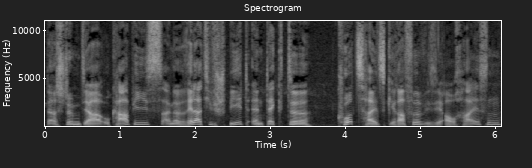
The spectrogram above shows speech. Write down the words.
Das stimmt, ja. Okapis, eine relativ spät entdeckte Kurzhalsgiraffe, wie sie auch heißen.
